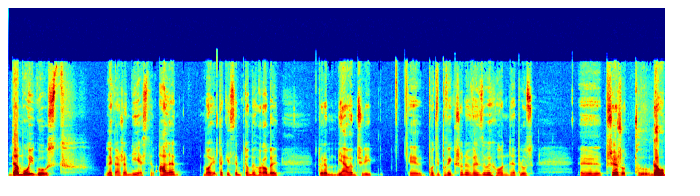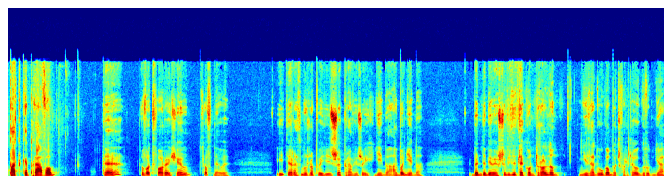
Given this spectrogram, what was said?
na mój gust, lekarzem nie jestem, ale moje takie symptomy choroby, które miałem, czyli y, powiększone węzły chłonne plus Y, przerzut na łopatkę prawą, te nowotwory się cofnęły. I teraz można powiedzieć, że prawie, że ich nie ma, albo nie ma. Będę miał jeszcze wizytę kontrolną nie za długo, bo 4 grudnia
